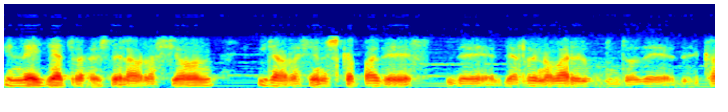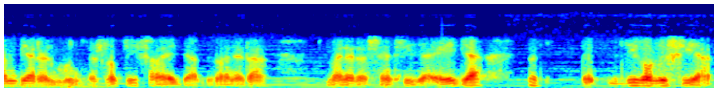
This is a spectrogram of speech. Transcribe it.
en ella a través de la oración, y la oración es capaz de, renovar el mundo, de, cambiar el mundo. Es lo que hizo ella de manera, manera sencilla. Ella, digo Lucía,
